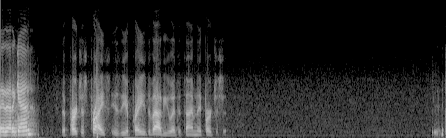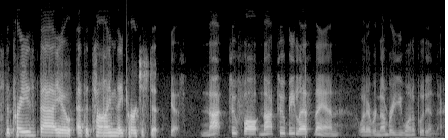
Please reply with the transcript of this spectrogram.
Say that um, again? The purchase price is the appraised value at the time they purchase it. It's the appraised value at the time they purchased it. Yes. Not to fall, not to be less than whatever number you want to put in there.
